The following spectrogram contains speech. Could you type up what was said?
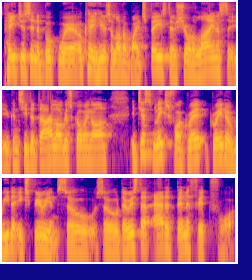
pages in a book where okay here's a lot of white space there's shorter lines you can see the dialogue is going on it just makes for a great, greater reader experience. So so there is that added benefit for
